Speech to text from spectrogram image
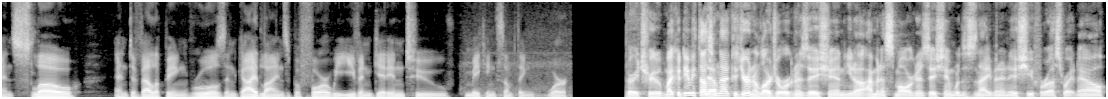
and slow and developing rules and guidelines before we even get into making something work. Very true. Michael, do you have any thoughts on that? Because you're in a larger organization. You know, I'm in a small organization where this is not even an issue for us right now.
